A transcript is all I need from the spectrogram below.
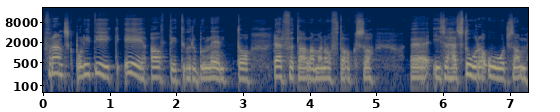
fransk politik är alltid turbulent och därför talar man ofta också Eh, i så här stora ord som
